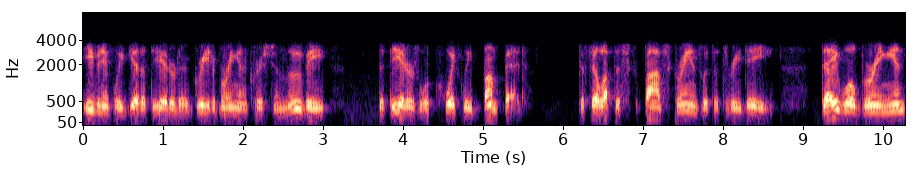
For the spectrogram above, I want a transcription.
even if we get a theater to agree to bring in a Christian movie, the theaters will quickly bump it to fill up the five screens with the 3D. They will bring in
